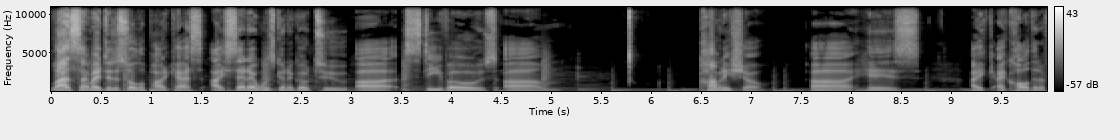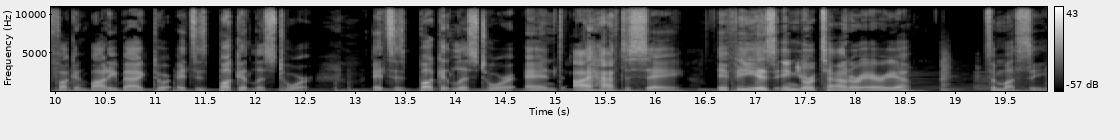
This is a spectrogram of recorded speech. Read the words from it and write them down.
last time I did a solo podcast, I said I was going to go to uh, Steve-O's um, comedy show. Uh, his, I, I called it a fucking body bag tour. It's his bucket list tour. It's his bucket list tour. And I have to say, if he is in your town or area, it's a must see.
